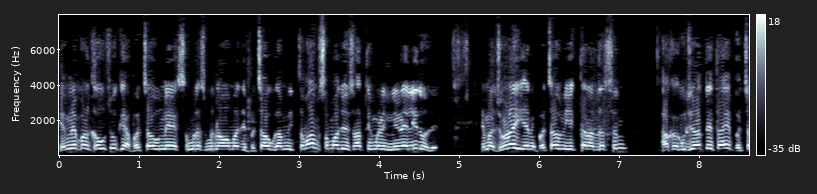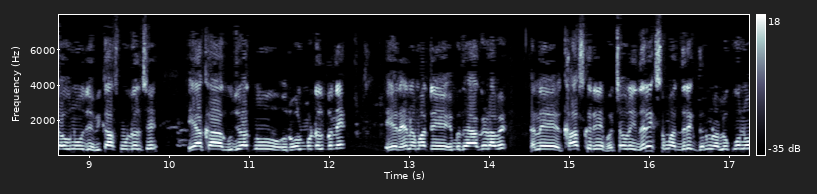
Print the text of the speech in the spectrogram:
એમને પણ કહું છું કે આ ભચાઉને સમરસ બનાવવામાં જે ભચાઉ ગામની તમામ સમાજોએ સાથે મળી નિર્ણય લીધો છે, એમાં જોડાઈ અને ભચાઉની એકતાના દર્શન આખા ગુજરાતે થાય. ભચાઉનું જે વિકાસ મોડલ છે, એ આખા ગુજરાતનું રોલ મોડલ બને એના માટે એ બધા આગળ આવે અને ખાસ કરીને ભચાઉની દરેક સમાજ, દરેક ધર્મના લોકોનો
